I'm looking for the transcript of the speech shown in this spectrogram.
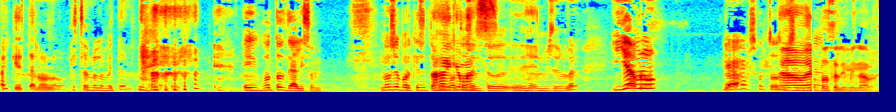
Ay, que esta no lo, que esto no lo metan. y fotos de Allison. No sé por qué se tomó Ajá, ¿y qué fotos en, su- en mi celular. Y ya, bro. Ya, son todos Ah. Fotos eliminadas.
